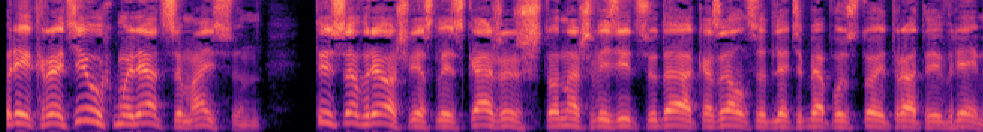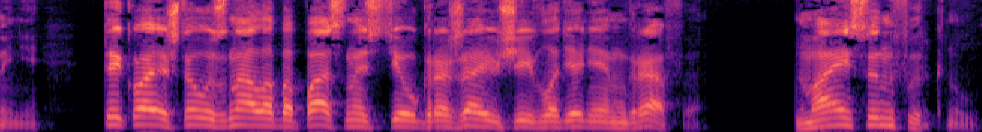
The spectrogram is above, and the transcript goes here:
«Прекрати ухмыляться, Майсон. Ты соврешь, если скажешь, что наш визит сюда оказался для тебя пустой тратой времени. Ты кое-что узнал об опасности, угрожающей владением графа». Майсон фыркнул.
